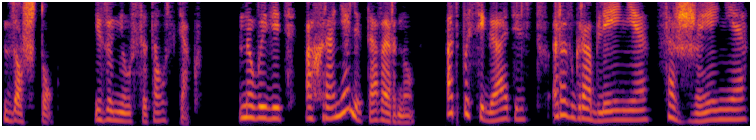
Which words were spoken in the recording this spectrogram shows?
«За что?» — изумился толстяк. «Но вы ведь охраняли таверну?» От посягательств, разграбления, сожжения,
